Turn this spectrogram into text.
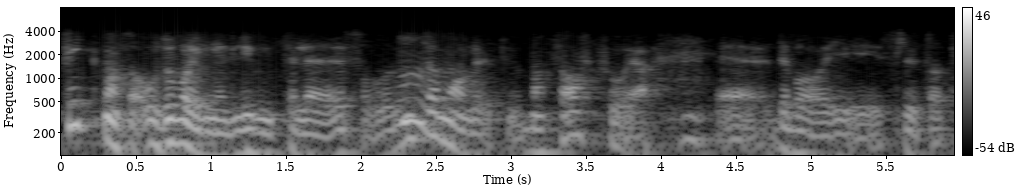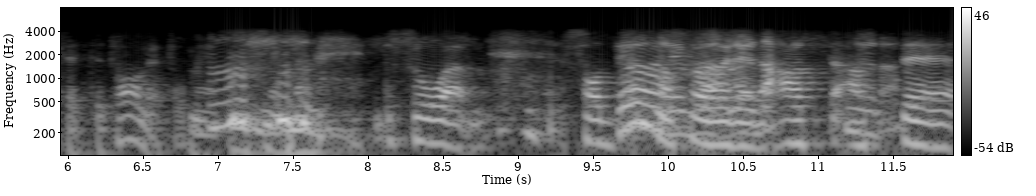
fick massage, och då var det ingen lymf eller så, Mm. utan vanlig massage tror jag. Eh, det var i slutet av 30-talet om jag Mm. inte mig. Så sa den massören att, att eh,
